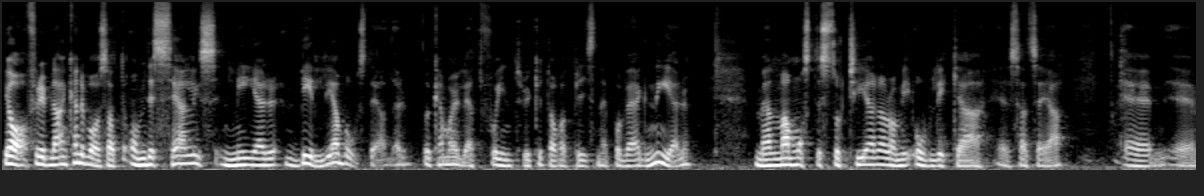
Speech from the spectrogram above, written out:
ja, för ibland kan det vara så att om det säljs mer billiga bostäder, då kan man ju lätt få intrycket av att priserna är på väg ner. Men man måste sortera dem i olika, eh, så att säga, eh, eh,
